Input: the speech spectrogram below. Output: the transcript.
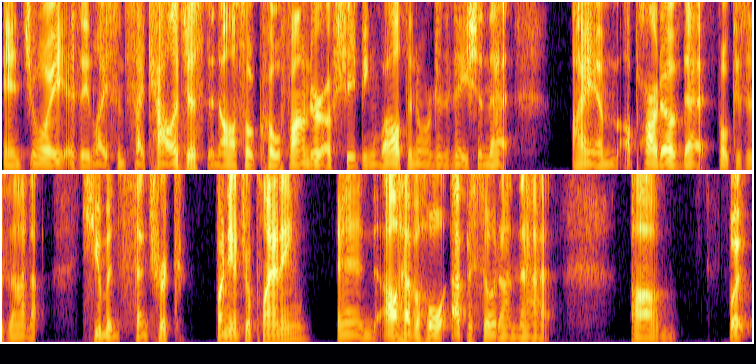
and Joy is a licensed psychologist and also co founder of Shaping Wealth, an organization that I am a part of that focuses on human centric financial planning. And I'll have a whole episode on that. Um, but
